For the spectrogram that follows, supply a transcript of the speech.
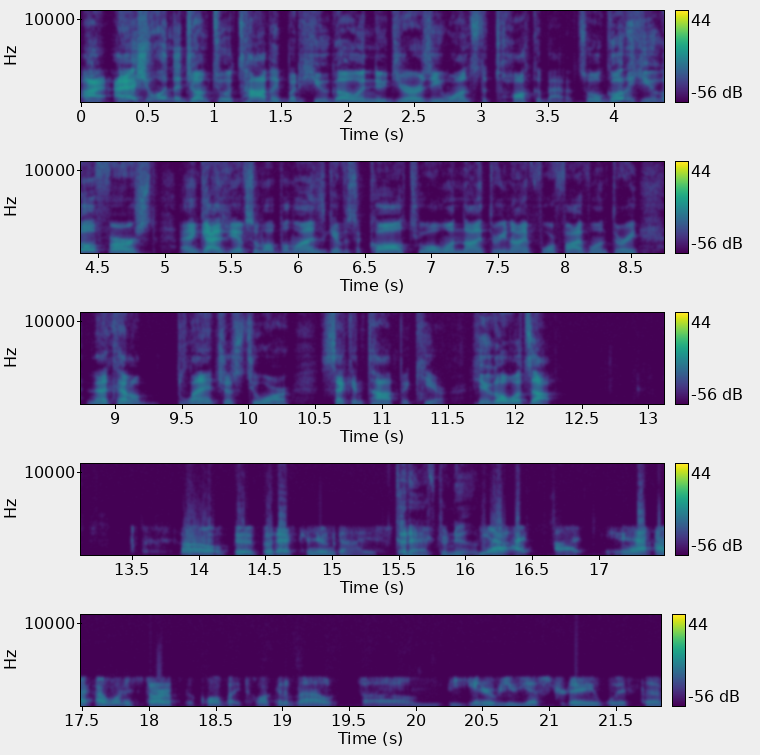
All right, I actually wanted to jump to a topic, but Hugo in New Jersey wants to talk about it. So we'll go to Hugo first. And guys, we have some open lines. Give us a call, 201 939 4513. And that kind of blanch us to our second topic here. Hugo, what's up? Oh, good. Good afternoon, guys. Good afternoon. Yeah, I, I yeah, I, I want to start off the call by talking about um, the interview yesterday with uh,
